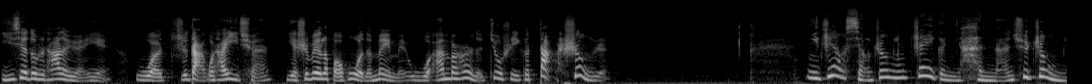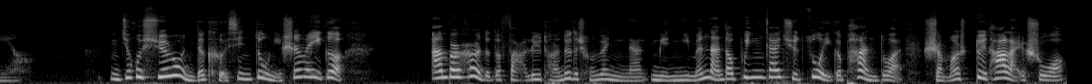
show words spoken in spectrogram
一切都是他的原因。我只打过他一拳，也是为了保护我的妹妹。我 Amber Heard 就是一个大圣人。你这样想证明这个，你很难去证明，你就会削弱你的可信度。你身为一个 Amber Heard 的法律团队的成员，你难你你们难道不应该去做一个判断？什么对他来说，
